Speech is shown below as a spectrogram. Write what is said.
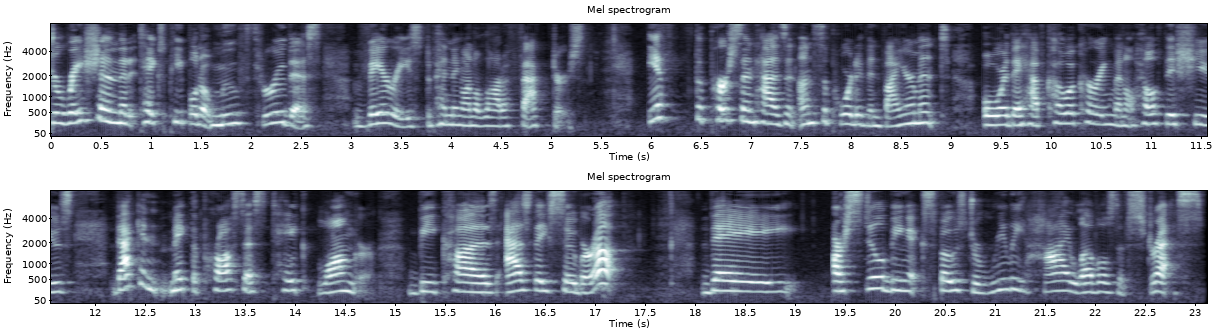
duration that it takes people to move through this varies depending on a lot of factors. If the person has an unsupportive environment or they have co occurring mental health issues, that can make the process take longer because as they sober up, they are still being exposed to really high levels of stress.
